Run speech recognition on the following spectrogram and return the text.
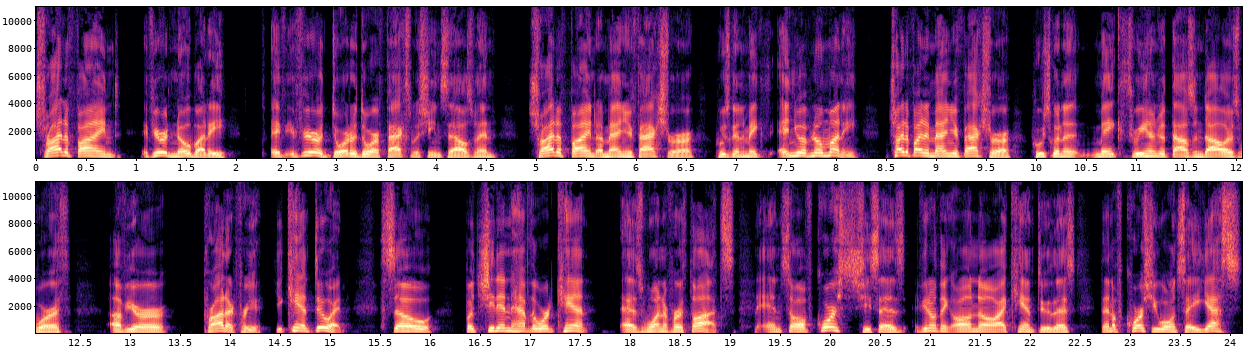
try to find if you're a nobody, if, if you're a door-to-door fax machine salesman, try to find a manufacturer who's going to make, and you have no money. Try to find a manufacturer who's going to make three hundred thousand dollars worth of your product for you. You can't do it. So, but she didn't have the word can't as one of her thoughts. And so, of course, she says, if you don't think, oh no, I can't do this, then of course you won't say yes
